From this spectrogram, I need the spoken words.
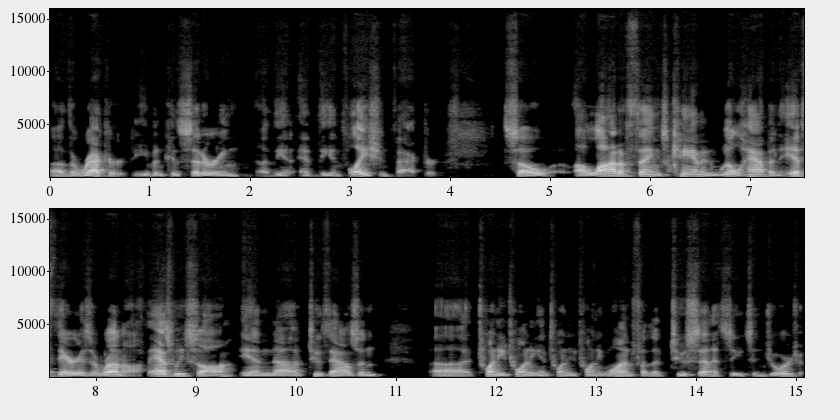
uh, the record, even considering uh, the uh, the inflation factor. So a lot of things can and will happen if there is a runoff, as we saw in uh, 2000, 2020 and 2021 for the two Senate seats in Georgia.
